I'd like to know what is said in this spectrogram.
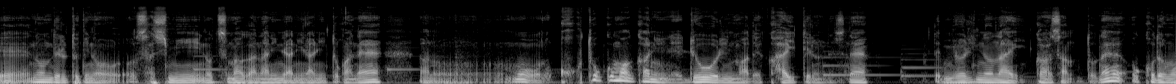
えー、飲んでる時の刺身の妻が何々何とかねあのもう事細かにね料理まで書いてるんですね。で身寄りのないお母さんとね子供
